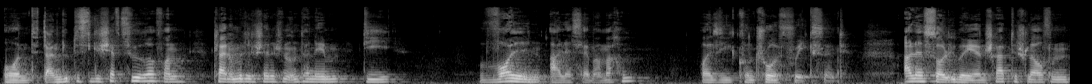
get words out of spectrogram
Und dann gibt es die Geschäftsführer von kleinen und mittelständischen Unternehmen, die wollen alles selber machen, weil sie Control Freaks sind. Alles soll über ihren Schreibtisch laufen,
